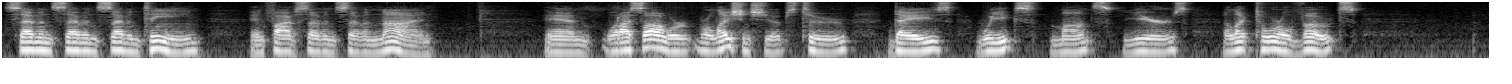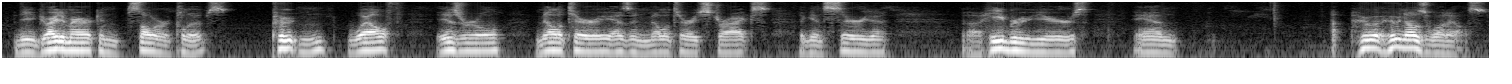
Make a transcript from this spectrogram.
7717, and 5779. And what I saw were relationships to days, weeks, months, years, electoral votes, the Great American Solar Eclipse, Putin, wealth, Israel, military, as in military strikes against Syria, uh, Hebrew years, and uh, who who knows what else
